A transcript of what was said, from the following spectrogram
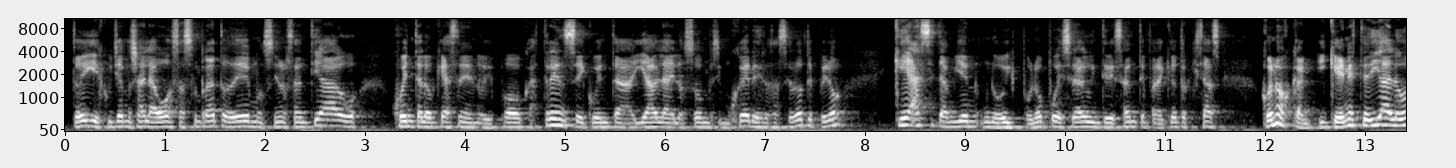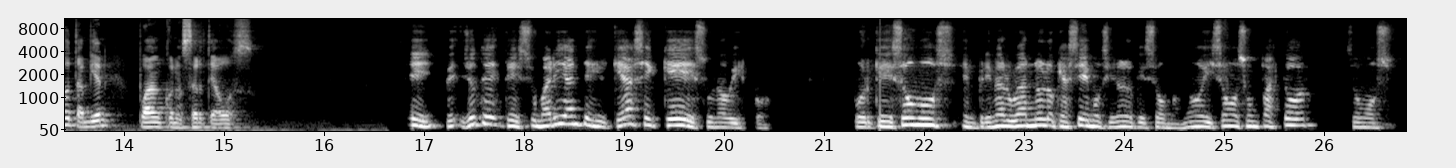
estoy escuchando ya la voz hace un rato de Monseñor Santiago, cuenta lo que hace en el obispado castrense, cuenta y habla de los hombres y mujeres, de los sacerdotes, pero ¿qué hace también un obispo? ¿No? Puede ser algo interesante para que otros quizás conozcan y que en este diálogo también puedan conocerte a vos. Sí, yo te, sumaría antes el que hace qué es un obispo, porque somos, en primer lugar, no lo que hacemos, sino lo que somos, ¿no? Y somos un pastor, somos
